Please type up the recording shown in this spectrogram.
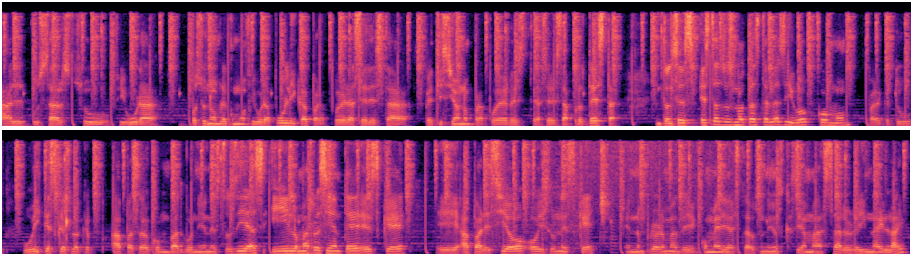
al usar su figura o su nombre como figura pública para poder hacer esta petición o para poder este, hacer esta protesta. Entonces, estas dos notas te las digo como para que tú ubiques qué es lo que ha pasado con Bad Bunny en estos días. Y lo más reciente es que eh, apareció o hizo un sketch en un programa de comedia de Estados Unidos que se llama Saturday Night Live,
